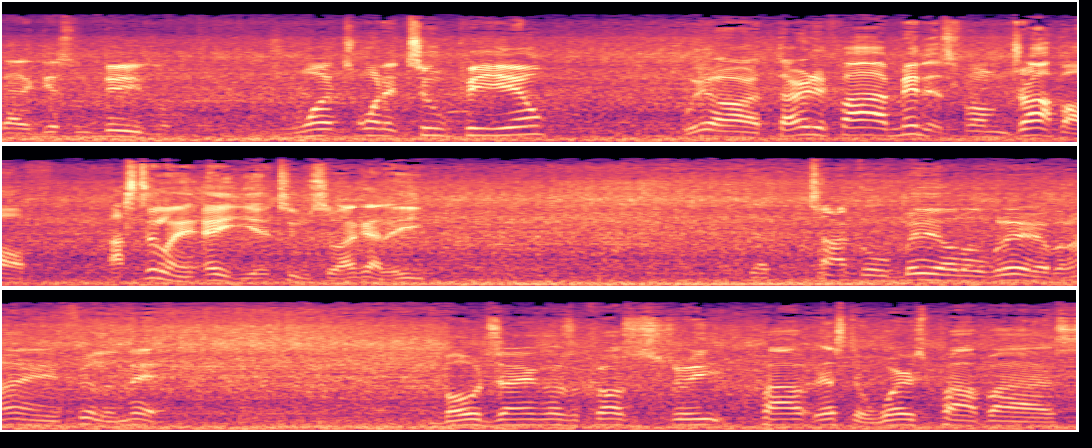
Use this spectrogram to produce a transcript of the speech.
Gotta get some diesel. It's 1:22 p.m. We are 35 minutes from drop off. I still ain't ate yet too, so I gotta eat. Got Taco Bell over there, but I ain't feeling that. Bojangles across the street. Pop, that's the worst Popeyes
